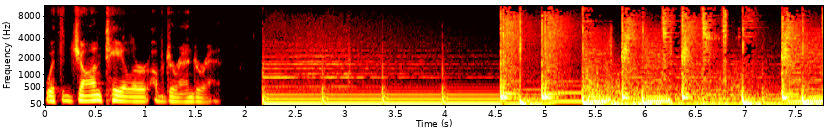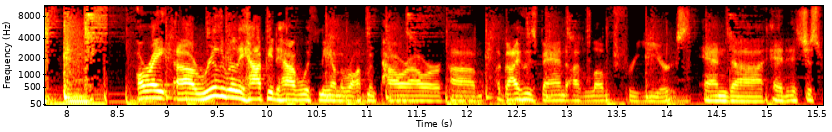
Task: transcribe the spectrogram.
with John Taylor of Duran Duran. All right, uh, really, really happy to have with me on the Rockman Power Hour um, a guy whose band I've loved for years, and uh, and it's just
